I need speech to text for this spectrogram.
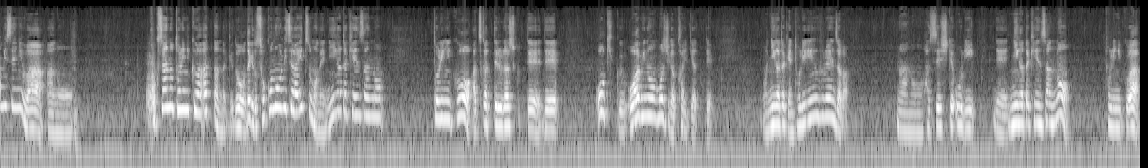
お店にはあの国産の鶏肉はあったんだけどだけどそこのお店はいつもね新潟県産の鶏肉を扱ってるらしくてで大きくお詫びの文字が書いてあって新潟県鳥インフルエンザがあの発生しておりで新潟県産の鶏肉は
